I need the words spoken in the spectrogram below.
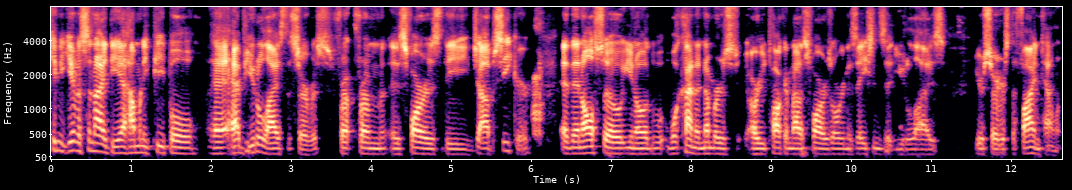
can you give us an idea how many people ha- have utilized the service from, from as far as the job seeker? And then also you know what kind of numbers are you talking about as far as organizations that utilize your service to find talent?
